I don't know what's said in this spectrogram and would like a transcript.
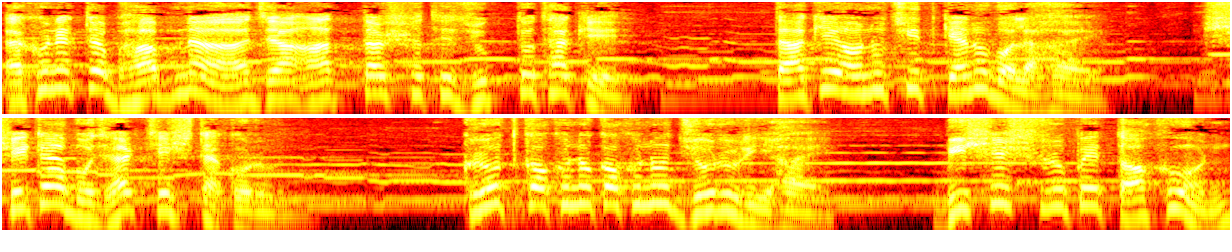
এখন একটা ভাবনা যা আত্মার সাথে যুক্ত থাকে, তাকে অনুচিত কেন বলা হয়? সেটা বোঝার চেষ্টা করুন। ক্রোধ কখনো কখনো জরুরি হয়। বিশেষ রূপে তখন,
